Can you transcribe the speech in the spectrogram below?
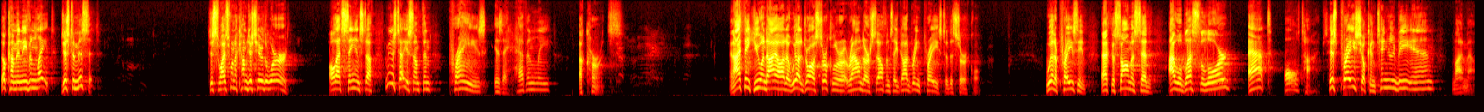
they'll come in even late just to miss it. Just so I just want to come just hear the word. All that singing stuff. Let me just tell you something. Praise is a heavenly occurrence. And I think you and I ought to, we ought to draw a circle around ourselves and say, God, bring praise to this circle. We ought to praise Him. Like the psalmist said, I will bless the Lord at all times. His praise shall continually be in my mouth.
